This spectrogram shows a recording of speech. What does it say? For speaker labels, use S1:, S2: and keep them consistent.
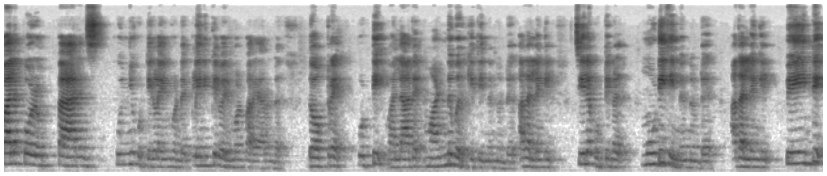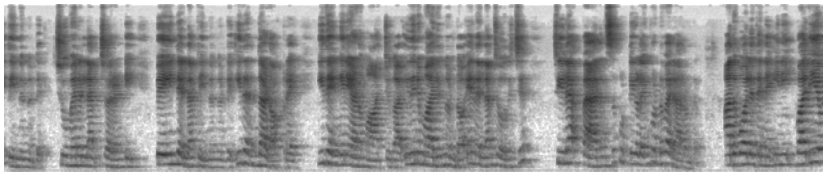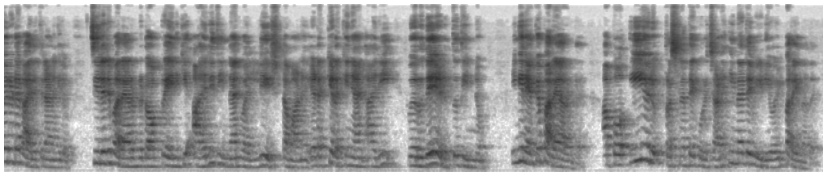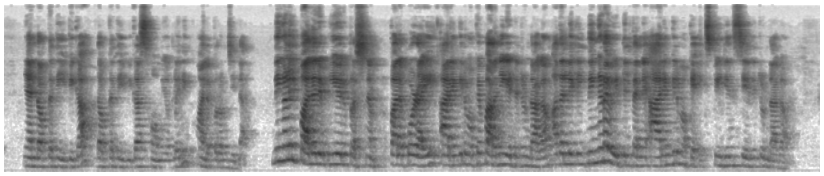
S1: പലപ്പോഴും പാരൻസ് കുഞ്ഞു കുട്ടികളെയും കൊണ്ട് ക്ലിനിക്കിൽ വരുമ്പോൾ പറയാറുണ്ട് ഡോക്ടറെ കുട്ടി വല്ലാതെ മണ്ണ് പെറുക്കി തിന്നുന്നുണ്ട്. അതല്ലെങ്കിൽ ചില കുട്ടികൾ മുടി തിന്നുന്നുണ്ട്. അതല്ലെങ്കിൽ പെയിന്റ് തിന്നുന്നുണ്ട്. ചുമരെല്ലാം ചുരണ്ടി പെയിന്റ് എല്ലാം തിന്നുന്നുണ്ട്. ഇതെന്താ ഡോക്ടറെ? ഇതെങ്ങനെയാണ് മാറ്റുക? ഇതിന് മരുന്നുണ്ടോ? എന്നെല്ലാം ചോദിച്ച് ചില പാരൻസ് കുട്ടികളെയും കൊണ്ടുവരാറുണ്ട് അതുപോലെ തന്നെ ഇനി വലിയവരുടെ കാര്യത്തിലാണെങ്കിലും ചിലർ പറയാറുണ്ട് ഡോക്ടറെ എനിക്ക് അരി തിന്നാൻ വലിയ ഇഷ്ടമാണ്. ഇടയ്ക്കിടയ്ക്ക് ഞാൻ അരി വെറുതെ എടുത്ത് തിന്നും. ഇങ്ങനെയൊക്കെ പറയാറുണ്ട്. അപ്പോൾ ഈ ഒരു പ്രശ്നത്തെ കുറിച്ചാണ് ഇന്നത്തെ വീഡിയോയിൽ പറയുന്നത്. ഞാൻ doctor Deepika doctor Deepika's homeo clinic Malappuram ജില്ല. നിങ്ങളിൽ പലരും ഈ ഒരു പ്രശ്നം പലപ്പോഴായി ആരെങ്കിലും ഒക്കെ പറഞ്ഞു കേട്ടിട്ടുണ്ടാകാം. അതല്ലെങ്കിൽ നിങ്ങളുടെ വീട്ടിൽ തന്നെ ആരെങ്കിലും ഒക്കെ എക്സ്പീരിയൻസ് ചെയ്തിട്ടുണ്ടാകാം.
